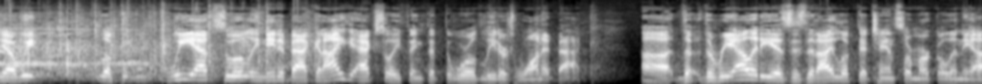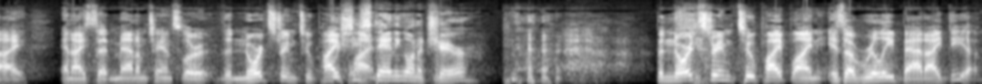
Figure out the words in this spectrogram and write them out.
Yeah, we look. We absolutely need it back, and I actually think that the world leaders want it back. Uh, the the reality is is that I looked at Chancellor Merkel in the eye and I said, "Madam Chancellor, the Nord Stream two pipeline." Was she standing on a chair? the Nord Stream 2 pipeline is a really bad idea.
